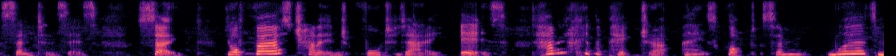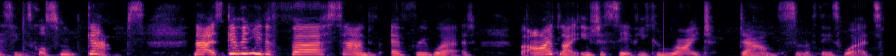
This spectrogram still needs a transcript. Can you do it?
sentences. So, your first challenge for today is to have a look at the picture, and it's got some words missing, it's got some gaps. Now, it's given you the first sound of every word, but I'd like you to see if you can write down some of these words.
